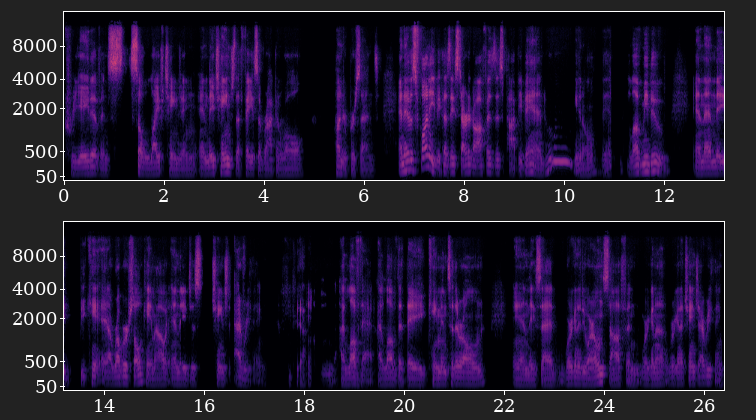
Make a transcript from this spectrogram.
creative and so life changing, and they changed the face of rock and roll, hundred percent. And it was funny because they started off as this poppy band, Ooh, you know, they love me do, and then they became a Rubber Soul came out, and they just changed everything. Yeah. And I love that. I love that they came into their own and they said we're going to do our own stuff and we're going to we're going to change everything.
